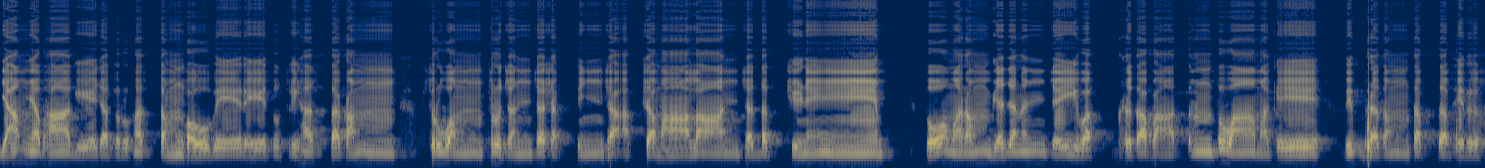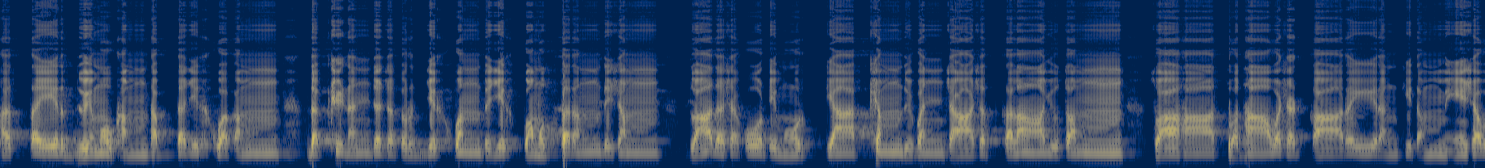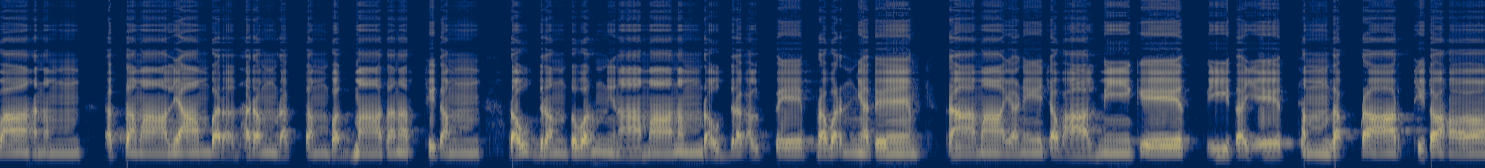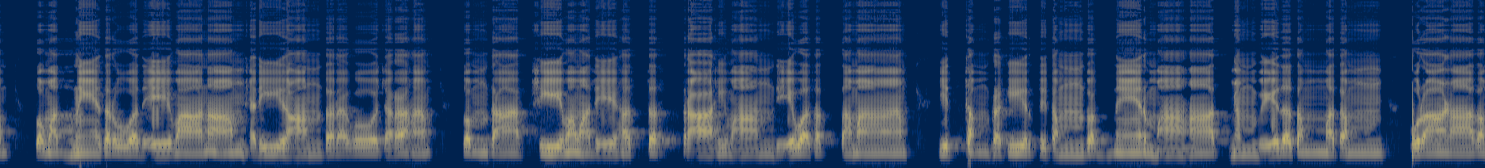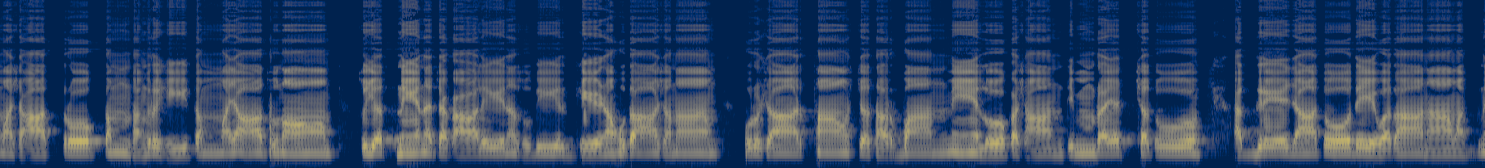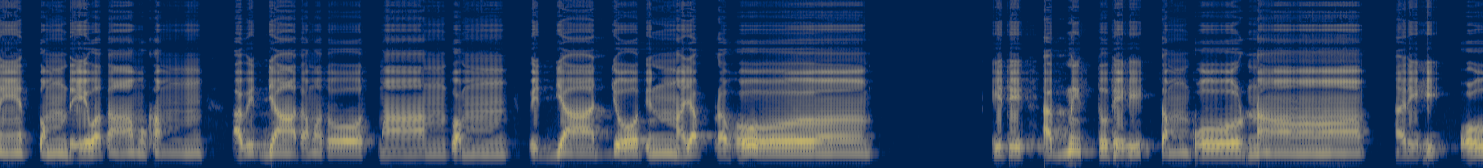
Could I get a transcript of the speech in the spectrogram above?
याम्यभागे चतुर्हस्तं कौबेरे तु त्रिहस्तकं स्रुवं सृचं च शक्तिं च अक्षमालां च दक्षिणे। तोमरं व्यजनं चैव घृतपात्रं तु वामके बिभ्रतं सप्तभिर्हस्तैर्द्विमुखं सप्तजिह्वकं दक्षिणं च चतुर्जिह्वं त्रिजिह्वमुत्तरं दिशं द्वादशकोटिमूर्त्याख्यं द्विपञ्चाशत्कलायुतं स्वाहा स्वधावषट्कारैरङ्कितं मेषवाहनं रक्तमाल्याम्बरधरं रक्तं पद्मासनस्थितं। रौद्रं तु वह्निनामानं रौद्रकल्पे प्रवर्ण्यते। रामायणे च वाल्मीके सीतयेत्थं स प्रार्थितः। त्वमग्ने सर्वदेवानां शरीरान्तरगोचरः त्वं साक्षी मम देहस्तस्त्राहि मां देवसत्तमा। इत्थं प्रकीर्तितं त्वग्नेर्माहात्म्यं वेदसम्मतं। पुराणागमशास्त्रोक्तं सङ्गृहीतं मयाधुना सुयत्नेन च कालेन सुदीर्घेण हुताशना। पुरुषार्थांश्च सर्वान् मे लोकशान्तिं प्रयच्छतु। अग्रे जातो देवतानामग्ने त्वं देवतामुखम् अविद्यातमसोऽस्मान् त्वं विद्याज्योतिर्नय प्रभो इति अग्निस्तुतिः सम्पूर्णा। हरिः ओ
